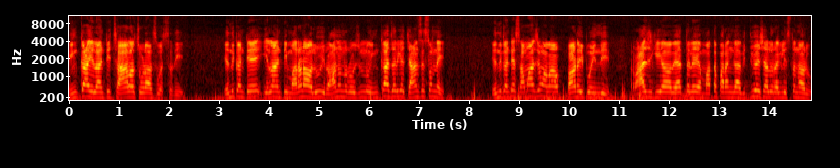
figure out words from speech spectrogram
ఇంకా ఇలాంటి చాలా చూడాల్సి వస్తుంది. ఎందుకంటే ఇలాంటి మరణాలు రానున్న రోజుల్లో ఇంకా జరిగే ఛాన్సెస్ ఉన్నాయి. ఎందుకంటే సమాజం అలా పాడైపోయింది. రాజకీయవేత్తలే మతపరంగా విద్వేషాలు రగిలిస్తున్నారు.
